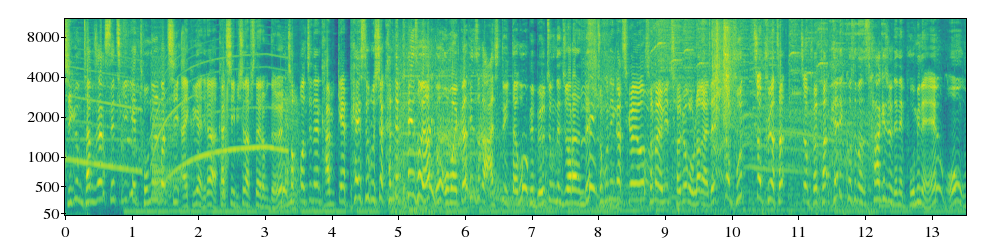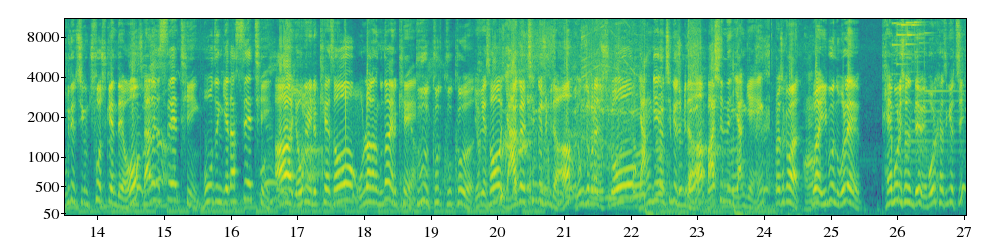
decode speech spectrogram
지금 당장 세팅에게 돈을 받지 아니 그게 아니라 같이 미션 합시다 여러분들. 첫 번째는 가볍게 패스로 시작한데 펜서야? 이거? Oh my god. Panther가 아직도 있다고? 왜 멸종된 줄 알았는데? 조군님 같이 가요. 설마 여기 절벽 올라가야 돼? 점프 점프 야타 점프 야타. 페리코스는 사계절 내내 봄이네. 어 우리는 지금 추워 죽겠는데요? 나는 세팅. 모든 게 다 세팅. 아 여기를 이렇게 해서 올라가는구나 이렇게. Good good good good. 여기서 약을 챙겨줍니다. 용접을 해주시고 양갱을 챙겨줍니다. 맛있는 양갱 어 잠깐만. 뭐야 이분 원래 대머리셨는데 왜 머리카락 생겼지?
